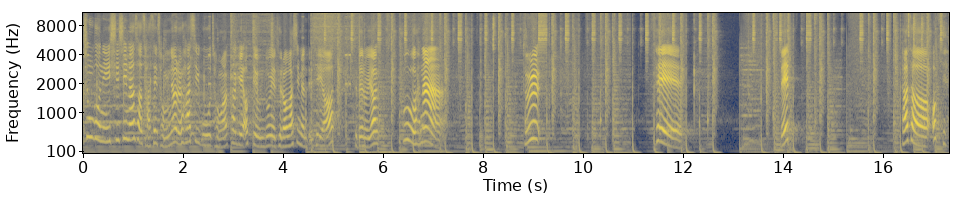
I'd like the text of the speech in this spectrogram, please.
충분히 쉬시면서 자세 정렬을 하시고 정확하게 어깨 운동에 들어가시면 되세요. 그대로 열 후 하나 둘 셋, 넷, 다섯, 어깨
